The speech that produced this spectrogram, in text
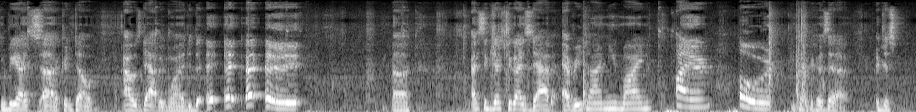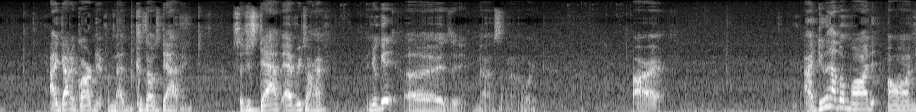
If you guys uh, couldn't tell, I was dabbing while I did the. Hey, hey, hey, hey. Uh, I suggest you guys dab every time you mine iron or okay, because uh, I just I got a garnet from that because I was dabbing. So just dab every time, and you'll get. Uh, is it? No, it's not gonna work. All right. I do have a mod on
